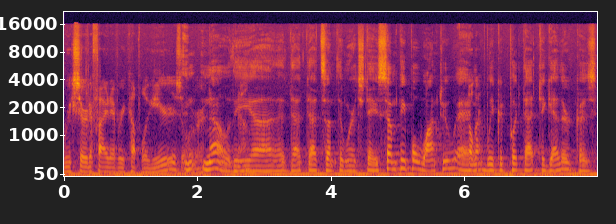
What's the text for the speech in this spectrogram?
recertified every couple of years, or? No, the, uh, that, that's something where it stays. Some people want to, Okay. and we could put that together, because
